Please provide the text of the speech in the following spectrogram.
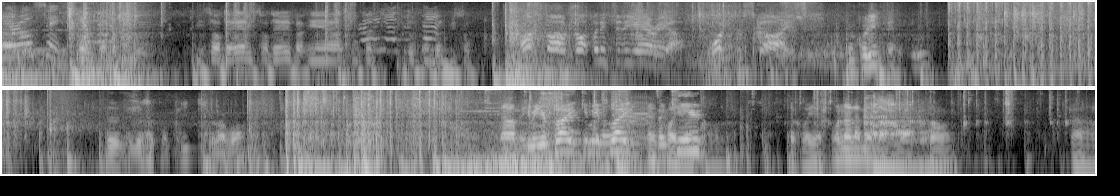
We're all safe. Il sort derrière, il sort derrière, il va rien à son pote. Au fond dans le buisson. Hostile dropping into the area. Watch the skies. Mon colis Euh, déjà ça complique, je vais l'avoir. Non mais... Give me your plate. Give me your plate. Thank you. Incroyable. On a la même arme. hein. Attends. Ah.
